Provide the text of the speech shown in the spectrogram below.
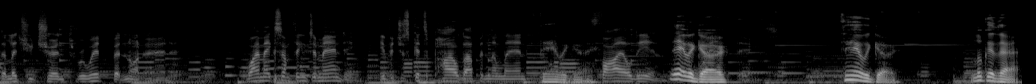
that lets you churn through it, but not earn it. Why make something demanding if it just gets piled up in the land, There we go. filed in? There we go. There we go. Look at that.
